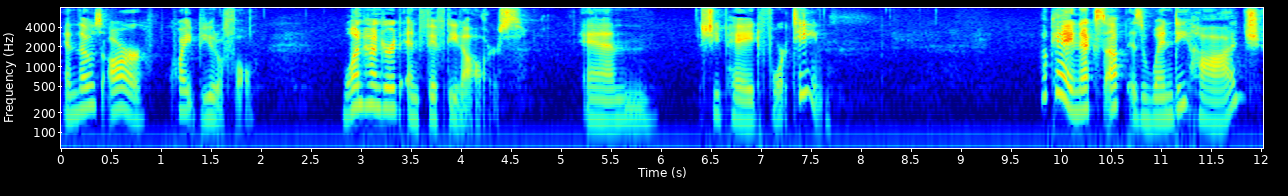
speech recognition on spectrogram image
and those are quite beautiful. $150 and she paid 14 okay next up is wendy hodge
